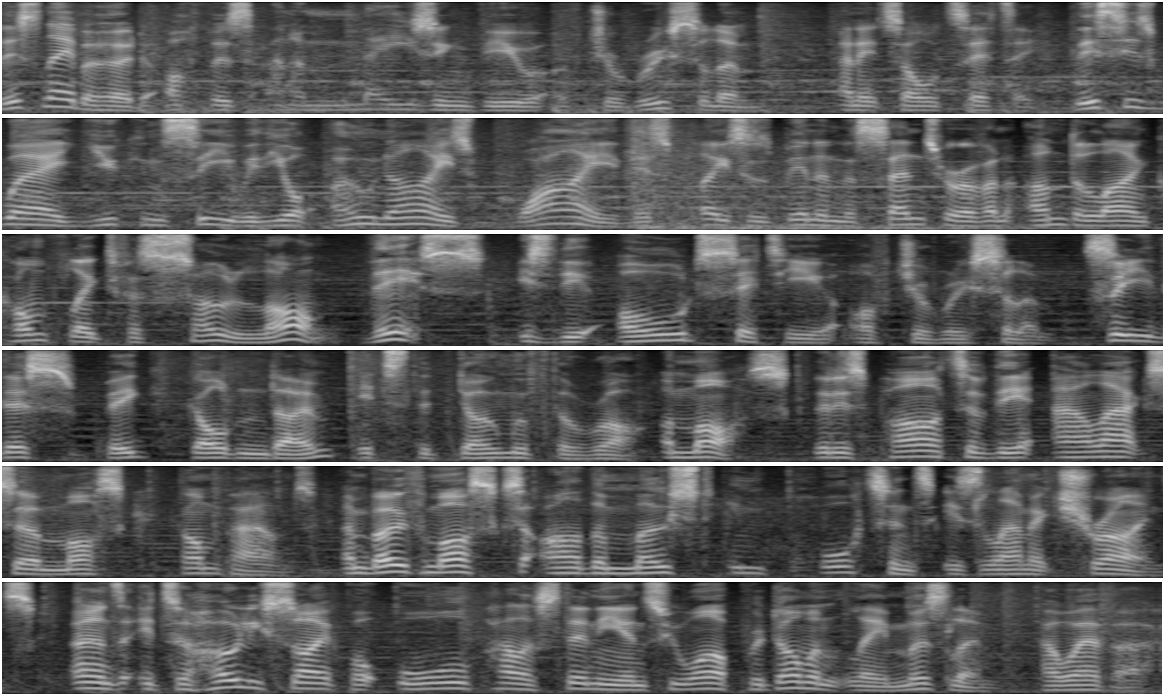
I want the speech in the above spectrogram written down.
This neighborhood offers an amazing view of Jerusalem and its old city. This is where you can see with your own eyes why this place has been in the center of an underlying conflict for so long. This is the old city of Jerusalem. See this big golden dome? It's the Dome of the Rock, a mosque that is part of the Al Aqsa Mosque compound. And both mosques are the most important Islamic shrines, and it's a holy site for all Palestinians who are predominantly Muslim. However,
